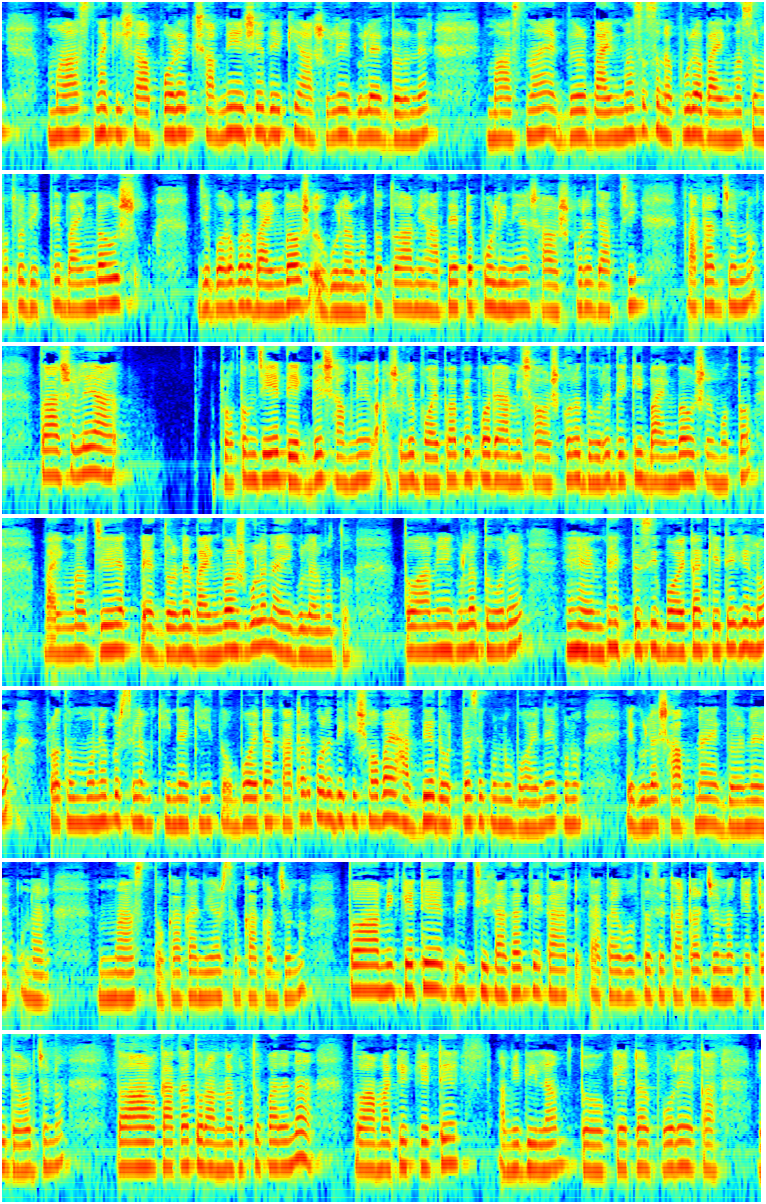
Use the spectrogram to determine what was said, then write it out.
মাছ নাকি সাপ? পরে সামনে এসে দেখি, আসলে এগুলো এক ধরনের মাছ না, এক ধরনের বাইং মাছ আছে না, পুরা বাইন মাছের মতো দেখতে। বাইন বাউস যে বড় বড় বাইন বাউস ওগুলার মতো। তো আমি হাতে একটা পলি নিয়ে সাহস করে যাচ্ছি কাটার জন্য। তো আসলে প্রথম যে দেখবে সামনে আসলে ভয় পাবে পরে আমি সাহস করে ধরে দেখি বাইং বাউসের মতো। বাইং মাছ যে এক- ধরনের বাইং বাউস বলে না এগুলার মতো। তো আমি এগুলো ধরে হ্যাঁ, দেখতেছি বয়টা কেটে গেল। প্রথম মনে করছিলাম কি না কি তো বয়টা কাটার পরে দেখি সবাই হাত দিয়ে ধরতেছে কোনো ভয় নেই কোনো এগুলা সাপ না এক ধরনের ওনার মাছ তো কাকা নিয়ে আসছে কাকার জন্য। তো আমি কেটে দিচ্ছি কাকাকে কাট কাকায় বলতেছে কাটার জন্য কেটে দেওয়ার জন্য। তো কাকা তো রান্না করতে পারে না, তো আমাকে কেটে আমি দিলাম। তো কেটার পরে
